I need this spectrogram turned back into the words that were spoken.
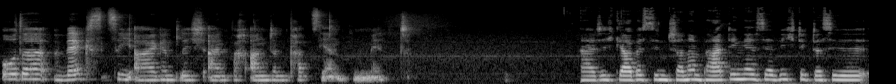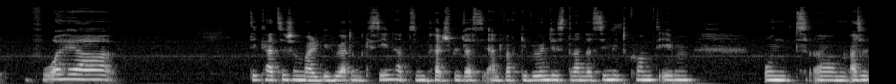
Oder wächst sie eigentlich einfach an den Patienten mit? Also ich glaube, es sind schon ein paar Dinge sehr wichtig, dass sie vorher die Katze schon mal gehört und gesehen hat, zum Beispiel, dass sie einfach gewöhnt ist dran, dass sie mitkommt eben. Und ähm, also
